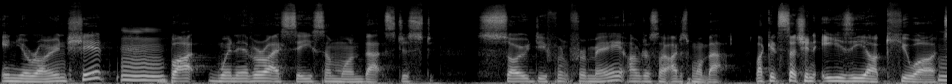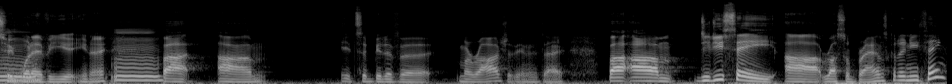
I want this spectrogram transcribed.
in your own shit. Mm. But whenever I see someone that's just so different from me, I'm just like I just want that. Like it's such an easier cure to Mm. whatever you you know. But um, it's a bit of a mirage at the end of the day. But um, did you see uh, Russell Brand's got a new thing?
